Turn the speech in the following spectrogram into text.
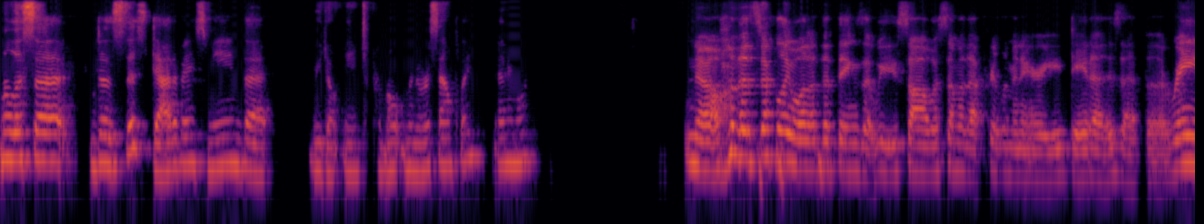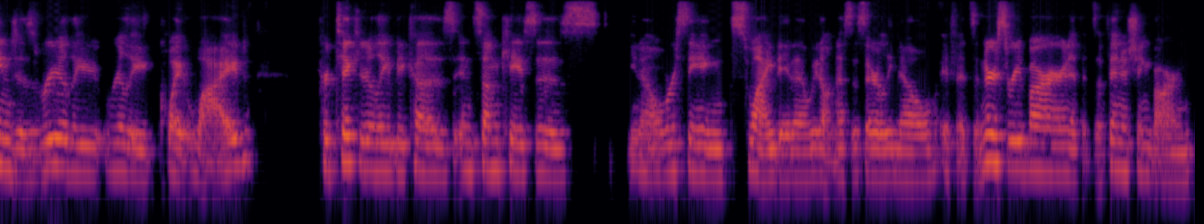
Melissa, does this database mean that we don't need to promote manure sampling anymore? No, that's definitely one of the things that we saw with some of that preliminary data is that the range is really, really quite wide. Particularly because in some cases, you know, we're seeing swine data. We don't necessarily know if it's a nursery barn, if it's a finishing barn,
